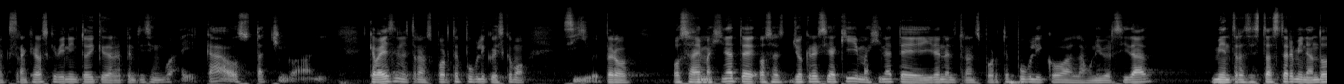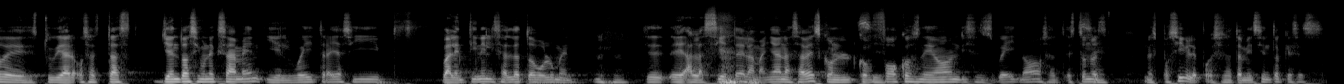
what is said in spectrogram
extranjeros que vienen y todo y que de repente dicen, guay, caos, está chingón, y que vayas en el transporte público y es como, sí, güey, pero o sea, imagínate, o sea, yo crecí aquí, imagínate ir en el transporte público a la universidad mientras estás terminando de estudiar, o sea, estás yendo hacia un examen y el güey trae así Valentín Elizalde a todo volumen, eh, a las 7 de la mañana, ¿sabes? Con, con focos neón, dices, güey, no, o sea, esto no, es, no es posible, pues, o sea, también siento que esa es,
